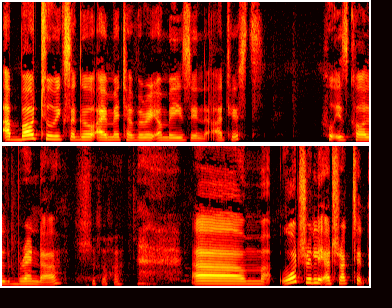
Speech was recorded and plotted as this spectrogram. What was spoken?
about two weeks ago I met a very amazing artist who is called Brenda. Um, what really attracted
